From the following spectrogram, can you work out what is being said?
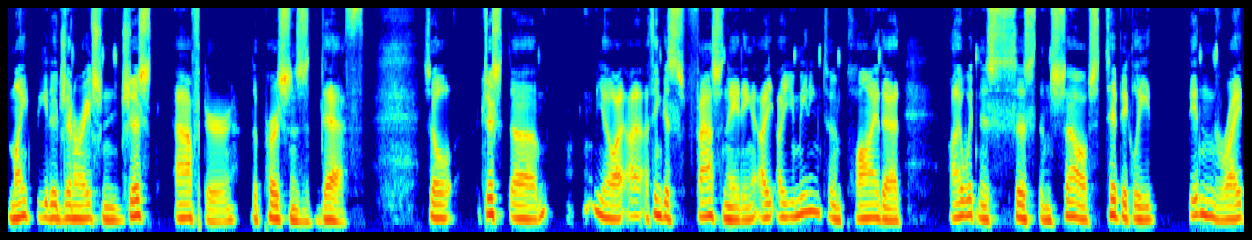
might be the generation just after the person's death. So, just uh, you know, I, I think it's fascinating. Are, are you meaning to imply that eyewitnesses themselves typically didn't write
